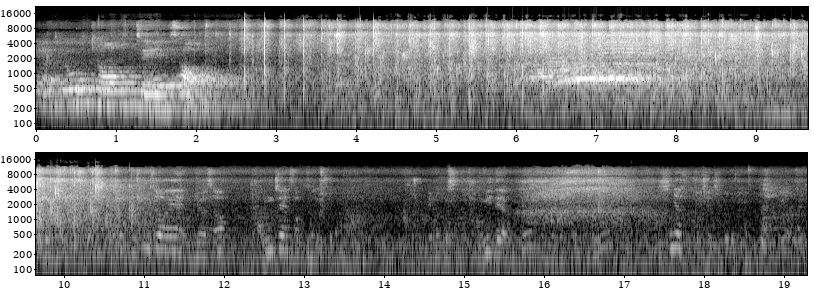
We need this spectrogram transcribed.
라디오 경제서 순서에 이어서 경제석 선수가 준비하고 있습니다. 경희대학교 경제석 선수 신야 숙소시에 지도를 하고 있고요.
